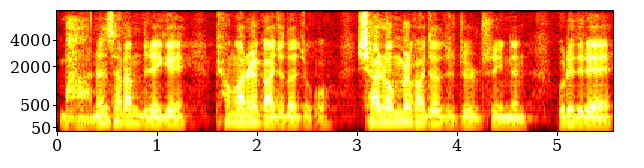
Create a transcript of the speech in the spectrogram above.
많은 사람들에게 평안을 가져다 주고 샬롬을 가져다 줄 수 있는 우리들의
